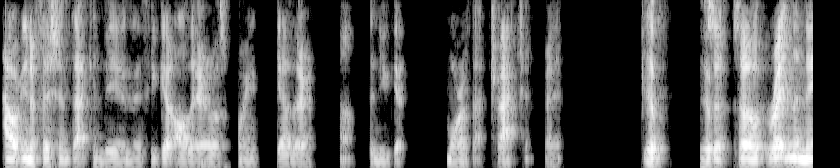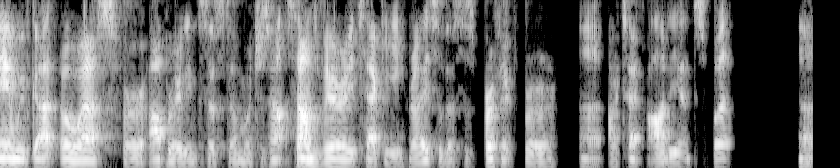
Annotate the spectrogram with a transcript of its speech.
how inefficient that can be. And if you get all the arrows pointing together, uh, then you get more of that traction, right? Yep. Yep. So, so right in the name, we've got OS for operating system, which is, sounds very techy, right? So this is perfect for uh, our tech audience. But uh,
